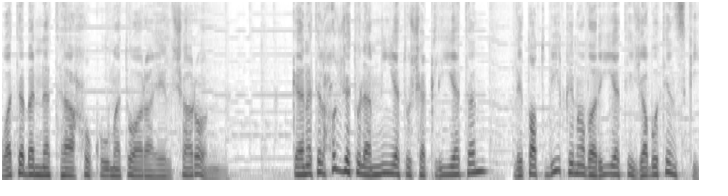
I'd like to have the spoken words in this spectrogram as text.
وتبنتها حكومة أرايل شارون. كانت الحجة الأمنية شكلية لتطبيق نظرية جابوتينسكي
